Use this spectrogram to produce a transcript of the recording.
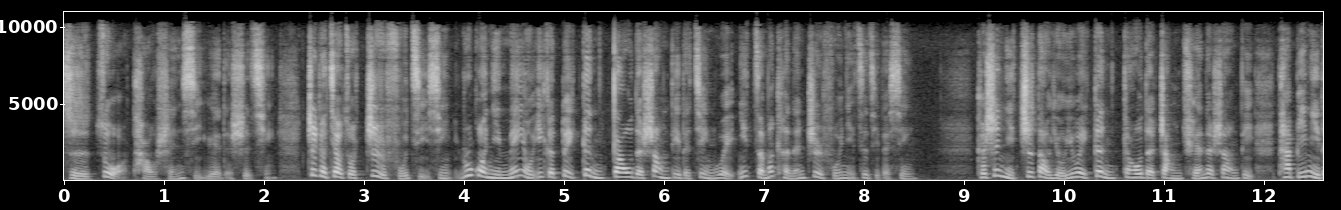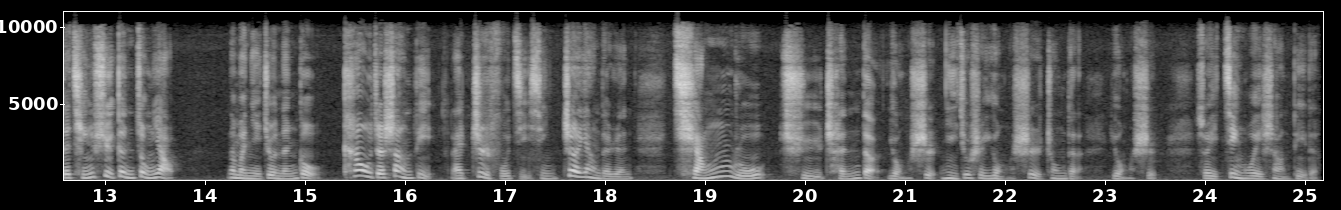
只做讨神喜悦的事情。这个叫做制服己心。如果你没有一个对更高的上帝的敬畏，你怎么可能制服你自己的心？可是你知道有一位更高的掌权的上帝，他比你的情绪更重要，那么你就能够。靠着上帝来制服己心，这样的人强如取城的勇士，你就是勇士中的勇士。所以敬畏上帝的，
